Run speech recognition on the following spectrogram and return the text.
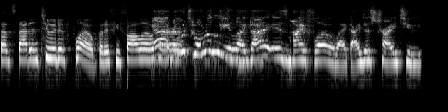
that's that intuitive flow. But if you follow, yeah, her- no, totally. Like that is my flow. Like I just try to,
